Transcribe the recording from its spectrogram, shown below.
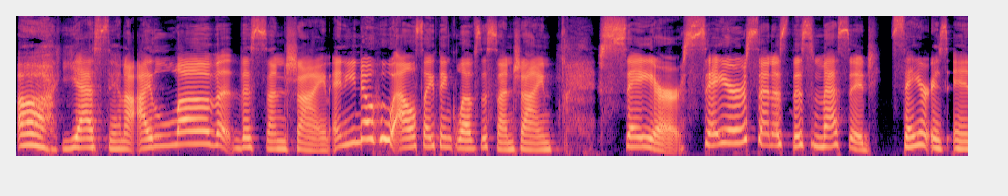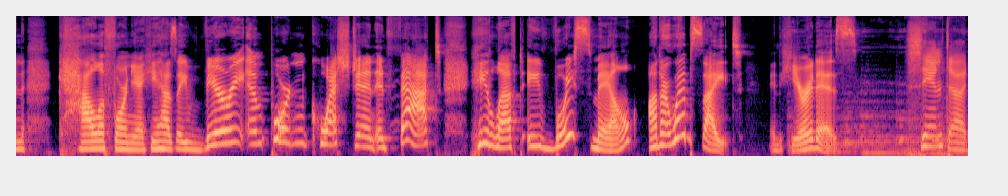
Oh, yes, Santa. I love the sunshine. And you know who else I think loves the sunshine? Sayer. Sayer sent us this message. Sayer is in California. He has a very important question. In fact, he left a voicemail on our website. And here it is Santa,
